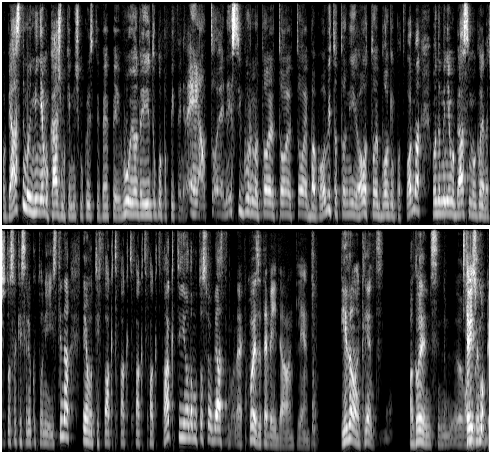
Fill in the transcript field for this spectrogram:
objasnimo i mi njemu kažemo ok, mi ćemo koristiti VP i VU i onda idu glupa pitanja. E, ali to je nesigurno, to je, to je, to je bagovito, to nije ovo, to je blogging platforma. Onda mi njemu objasnimo, gle, znači to sad kad si rekao to nije istina, evo ti fakt, fakt, fakt, fakt, fakt i onda mu to sve objasnimo. Ne? Ko je za tebe idealan klijent? Idealan klijent. Pa gle, mislim... Ste oni vi skupi?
